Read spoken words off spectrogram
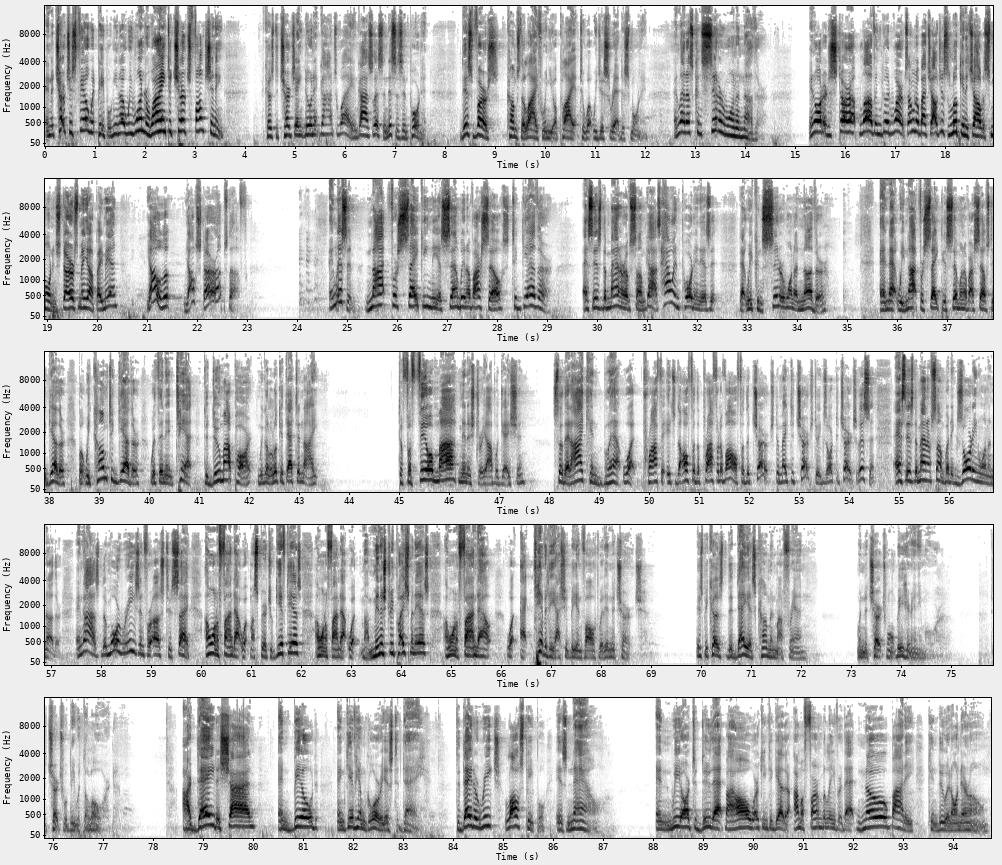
And the church is filled with people. You know, we wonder why ain't the church functioning? Because the church ain't doing it God's way. And guys, listen, this is important. This verse comes to life when you apply it to what we just read this morning. And let us consider one another in order to stir up love and good works. I don't know about y'all, just looking at y'all this morning stirs me up. Amen? Y'all look, y'all stir up stuff. And listen, not forsaking the assembling of ourselves together, as is the manner of some. Guys, how important is it that we consider one another and that we not forsake the assembling of ourselves together, but we come together with an intent to do my part? We're going to look at that tonight to fulfill my ministry obligation so that I can what profit it's all for the profit of all for the church to make the church to exhort the church. Listen as is the manner of some but exhorting one another. And guys the more reason for us to say I want to find out what my spiritual gift is. I want to find out what my ministry placement is. I want to find out what activity I should be involved with in the church. It's because the day is coming my friend when the church won't be here anymore. The church will be with the Lord. Our day to shine and build and give Him glory is today. Today to reach lost people is now. And we are to do that by all working together. I'm a firm believer that nobody can do it on their own.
